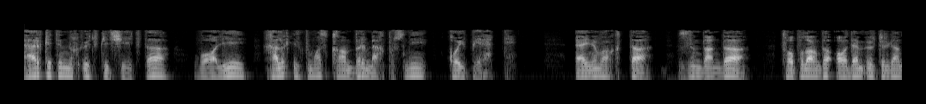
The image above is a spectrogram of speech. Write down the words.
Har qitimliq o'tib ketish heytida voliy xalq iltimos qilgan bir mahbusni qo'yib beradi ayni vaqtda zindanda to'plangda odam o'ltirgan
